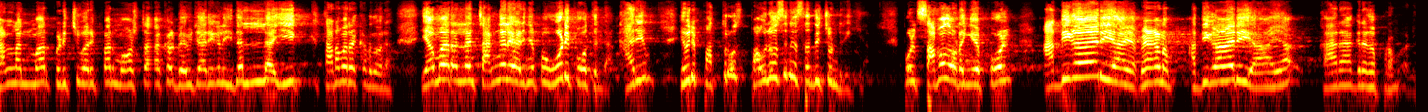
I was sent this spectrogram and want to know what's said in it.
കള്ളന്മാർ പിടിച്ചു വരിപ്പാൻ മോഷ്ടാക്കൾ വ്യഭിചാരികൾ ഇതെല്ലാം ഈ തടവര കിടന്നവരാ. യമാരെല്ലാം ചങ്ങല കഴിഞ്ഞപ്പോൾ ഓടിപ്പോത്തില്ല. കാര്യം ഇവർ പത്രോസ് പൗലോസിനെ ശ്രദ്ധിച്ചുകൊണ്ടിരിക്കുക അപ്പോൾ സഭ തുടങ്ങിയപ്പോൾ അധികാരിയായ വേണം അധികാരിയായ കാരാഗ്രഹ പ്രമാണി.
